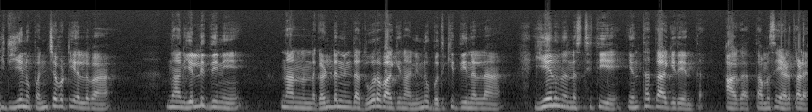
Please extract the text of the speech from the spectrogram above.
ಇದೇನು ಪಂಚವಟಿ ಅಲ್ವಾ? ನಾನು ಎಲ್ಲಿದ್ದೀನಿ? ನಾನು ನನ್ನ ಗಂಡನಿಂದ ದೂರವಾಗಿ ನಾನು ಇನ್ನೂ ಬದುಕಿದ್ದೀನಲ್ಲ. ಏನು ನನ್ನ ಸ್ಥಿತಿ? ಎಂಥದ್ದಾಗಿದೆ ಅಂತ. ಆಗ ತಮಸೆ ಹೇಳ್ತಾಳೆ,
